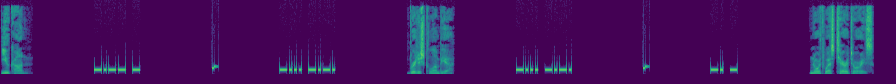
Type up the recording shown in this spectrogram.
Yukon. British Columbia. Northwest Territories.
